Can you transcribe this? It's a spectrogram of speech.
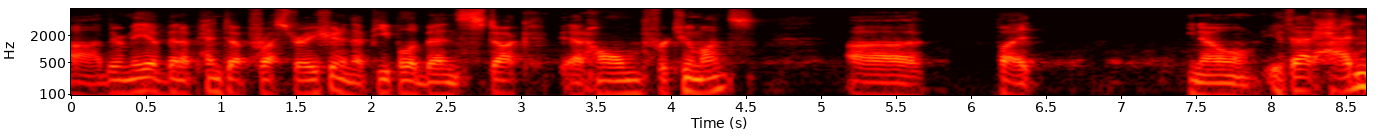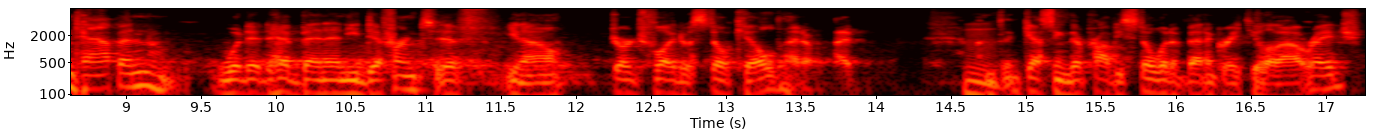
Uh, there may have been a pent up frustration and that people have been stuck at home for two months. Uh, but, you know, if that hadn't happened, would it have been any different if, you know, George Floyd was still killed? I don't, I, I'm guessing there probably still would have been a great deal of outrage.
